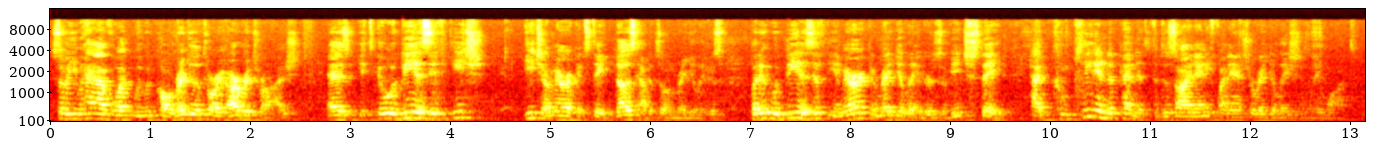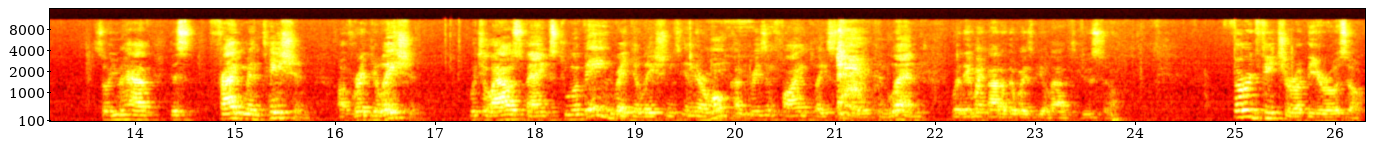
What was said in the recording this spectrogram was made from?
So you have what we would call regulatory arbitrage, as it, it would be as if each, each American state does have its own regulators, but it would be as if the American regulators of each state had complete independence to design any financial regulations they want. So you have this fragmentation of regulation, which allows banks to evade regulations in their home countries and find places where they can lend where they might not otherwise be allowed to do so. Third feature of the Eurozone.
